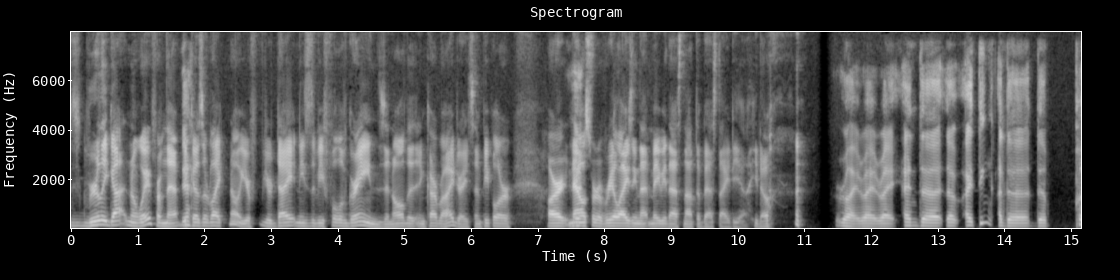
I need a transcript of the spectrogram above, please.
really gotten away from that because yeah. they're like no your your diet needs to be full of grains and all the and carbohydrates and people are are now yeah. sort of realizing that maybe that's not the best idea, you know. right, right, right. And uh, the, I think uh, the the uh,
